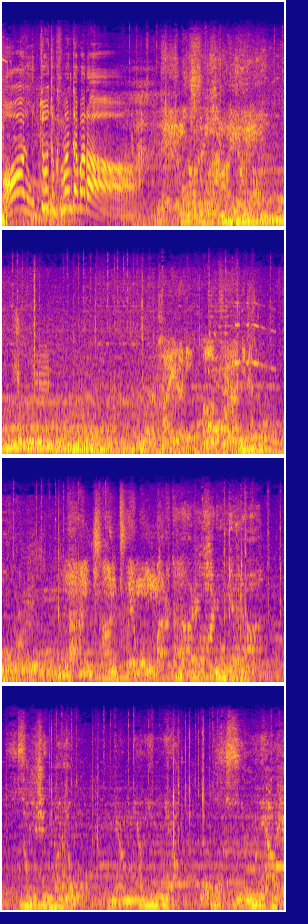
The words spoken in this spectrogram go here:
아, 옵저버 좀 그만 잡아라. 파일럿이. 나는 전투에 목마르다. 목숨을 위하여.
